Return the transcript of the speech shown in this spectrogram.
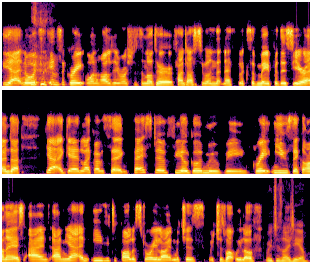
Yeah, no, it's it's a great one. Holiday Rush is another fantastic one that Netflix have made for this year, and uh, yeah, again, like I was saying, festive, feel good movie, great music on it, and um, yeah, an easy to follow storyline, which is which is what we love. Which is ideal,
